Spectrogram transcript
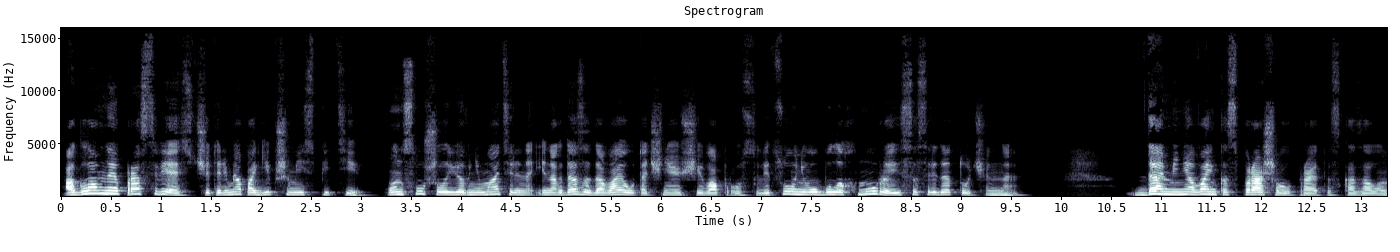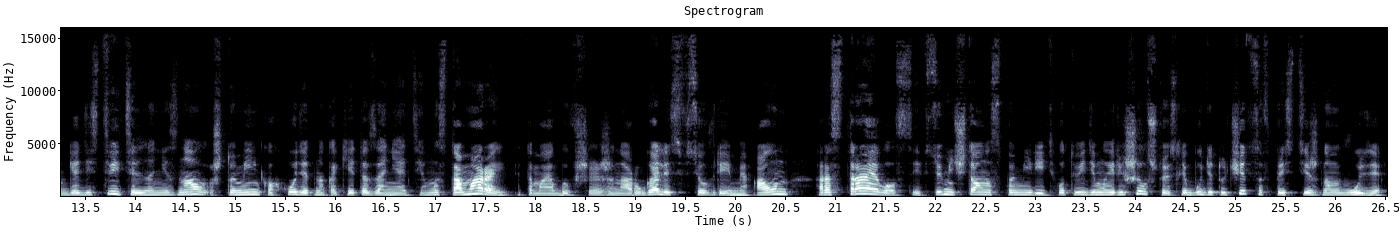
а главное про связь с четырьмя погибшими из пяти. Он слушал ее внимательно, иногда задавая уточняющие вопросы. Лицо у него было хмурое и сосредоточенное. «Да, меня Ванька спрашивал про это», — сказал он. «Я действительно не знал, что Минька ходит на какие-то занятия. Мы с Тамарой, это моя бывшая жена, ругались все время, а он расстраивался и все мечтал нас помирить. Вот, видимо, и решил, что если будет учиться в престижном вузе,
